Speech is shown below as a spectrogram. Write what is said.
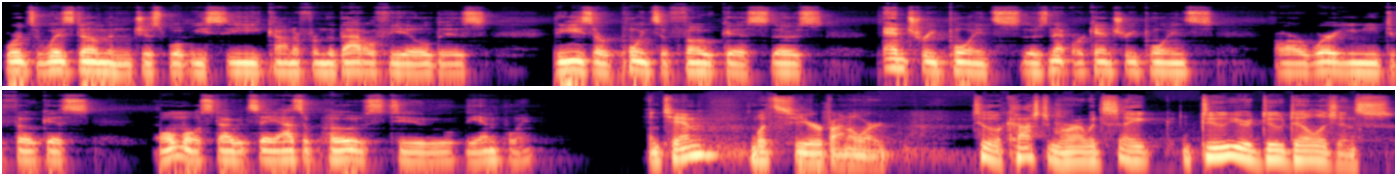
words of wisdom and just what we see kind of from the battlefield is these are points of focus. Those entry points, those network entry points are where you need to focus almost, I would say, as opposed to the endpoint. And Tim, what's your final word? To a customer, I would say do your due diligence.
